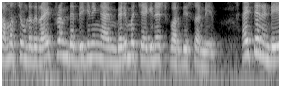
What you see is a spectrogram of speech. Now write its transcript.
సమస్య ఉండదు. Right from the beginning I'm very much against for this అండి. అయితేనండి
